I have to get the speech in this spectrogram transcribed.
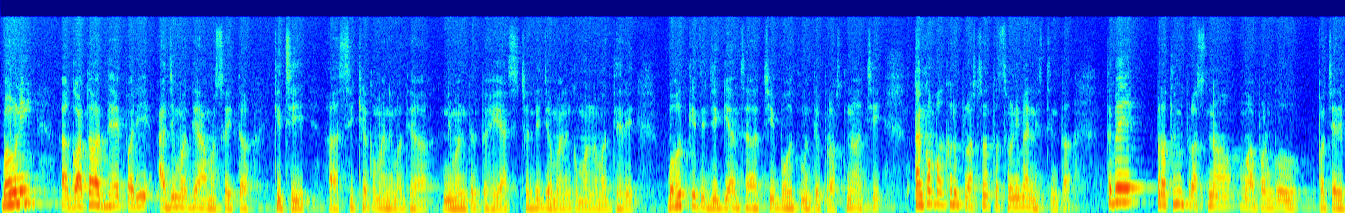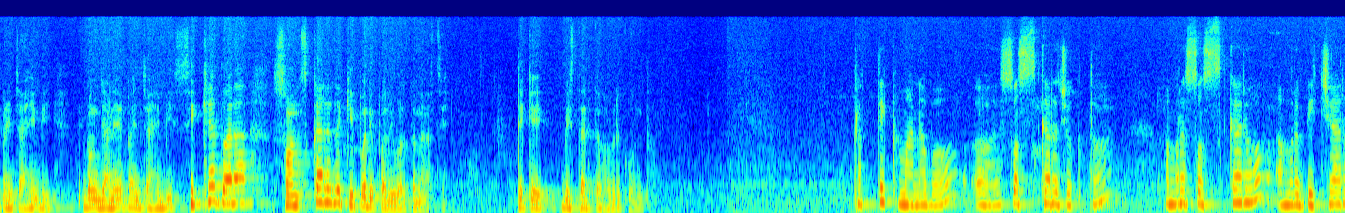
ଭଉଣୀ ଅ, ଗତ ଅଧ୍ୟାୟ ପରି ଆଜି ମଧ୍ୟ ଆମ ସହିତ କିଛି ଅ, ଶିକ୍ଷକମାନେ ମଧ୍ୟ ନିମନ୍ତ୍ରିତ ହୋଇ ଆସିଛନ୍ତି ଯେଉଁମାନଙ୍କ ମନ ମଧ୍ୟରେ ବହୁତ କିଛି ଜିଜ୍ଞାସା ଅଛି ବହୁତ ମଧ୍ୟ ପ୍ରଶ୍ନ ଅଛି। ତାଙ୍କ ପାଖରୁ ପ୍ରଶ୍ନ ତ ଶୁଣିବା ନିଶ୍ଚିନ୍ତ। ତେବେ ପ୍ରଥମେ ପ୍ରଶ୍ନ ମୁଁ ଆପଣଙ୍କୁ ପଚାରିବା ପାଇଁ ଚାହିଁବି ଏବଂ ଜାଣିବା ପାଇଁ ଚାହିଁବି ଶିକ୍ଷା ଦ୍ୱାରା ସଂସ୍କାରରେ କିପରି ପରିବର୍ତ୍ତନ ଆସେ? ଟିକେ ବିସ୍ତାରିତ ଭାବରେ କୁହନ୍ତୁ। ପ୍ରତ୍ୟେକ ମାନବ ଅ, ସଂସ୍କାରଯୁକ୍ତ। ଆମର ସଂସ୍କାର ଆମର ବିଚାର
